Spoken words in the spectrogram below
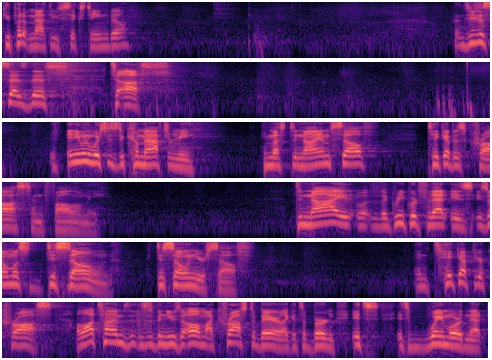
Can you put up Matthew 16, Bill? And Jesus says this to us If anyone wishes to come after me, he must deny himself, take up his cross, and follow me. Deny, the Greek word for that is, is almost disown. Disown yourself. And take up your cross. A lot of times this has been used, oh, my cross to bear, like it's a burden. It's, it's way more than that.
